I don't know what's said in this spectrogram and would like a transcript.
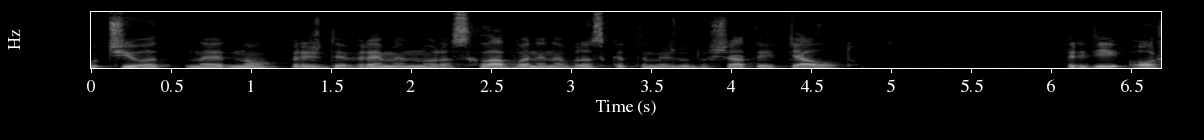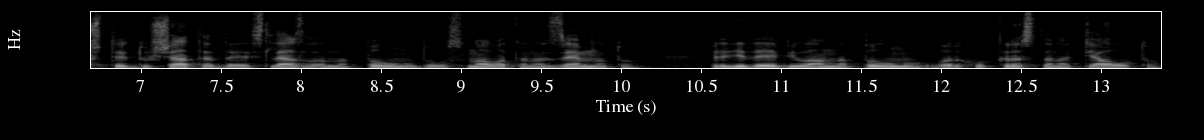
почиват на едно преждевременно разхлабване на връзката между душата и тялото. Преди още душата да е слязла напълно до основата на земното, преди да е била напълно върху кръста на тялото,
